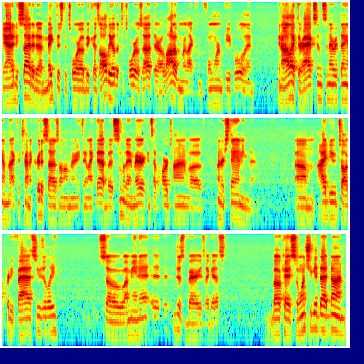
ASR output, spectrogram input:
Yeah, I decided to make this tutorial because all the other tutorials out there, a lot of them are like from foreign people and you know, I like their accents and everything. I'm not trying to criticize on them or anything like that, but some of the Americans have a hard time of understanding them. Um, I do talk pretty fast usually, so I mean, it, it, it just varies, I guess. Okay, so once you get that done,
